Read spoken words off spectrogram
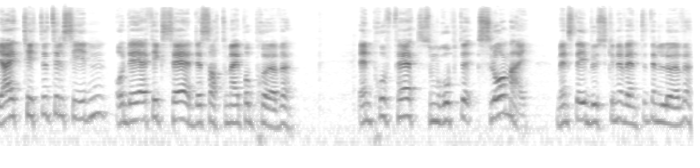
Jeg tittet til siden, og det jeg fikk se, det satte meg på prøve. En profet som ropte 'slå meg', mens det i buskene ventet en løve.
